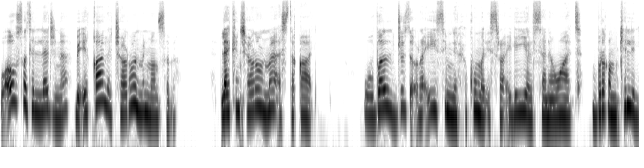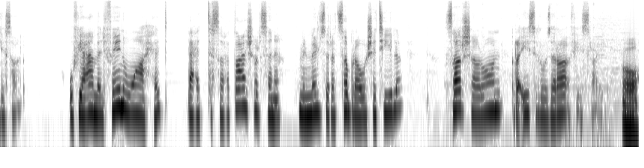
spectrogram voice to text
وأوصت اللجنة بإقالة شارون من منصبه. لكن شارون ما استقال. وظل جزء رئيسي من الحكومة الإسرائيلية لسنوات برغم كل اللي صار. وفي عام 2001 بعد 19 سنة من مجزرة صبرا وشتيلة صار شارون رئيس الوزراء في إسرائيل. أوه.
